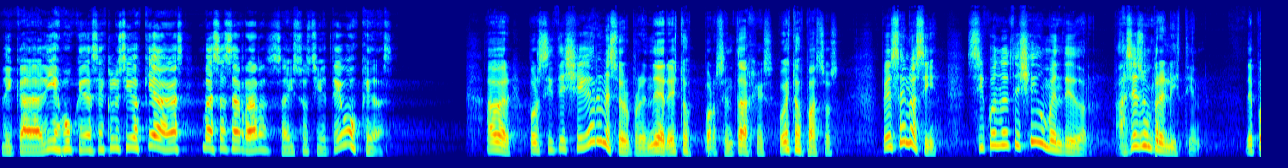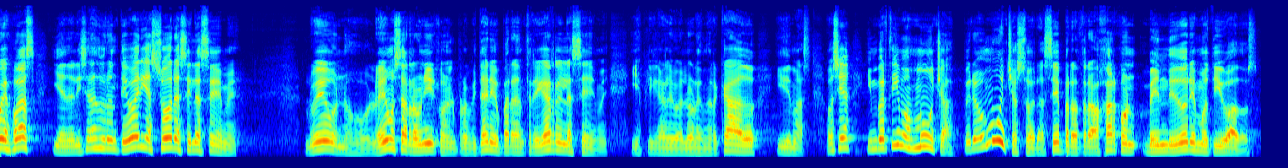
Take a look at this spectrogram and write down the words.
de cada 10 búsquedas exclusivas que hagas, vas a cerrar 6 o 7 búsquedas. A ver, por si te llegaran a sorprender estos porcentajes o estos pasos, pensalo así. Si cuando te llega un vendedor, haces un prelisting, después vas y analizás durante varias horas el ACM, Luego nos volvemos a reunir con el propietario para entregarle el ACM y explicarle el valor de mercado y demás. O sea, invertimos muchas, pero muchas horas ¿eh? para trabajar con vendedores motivados,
